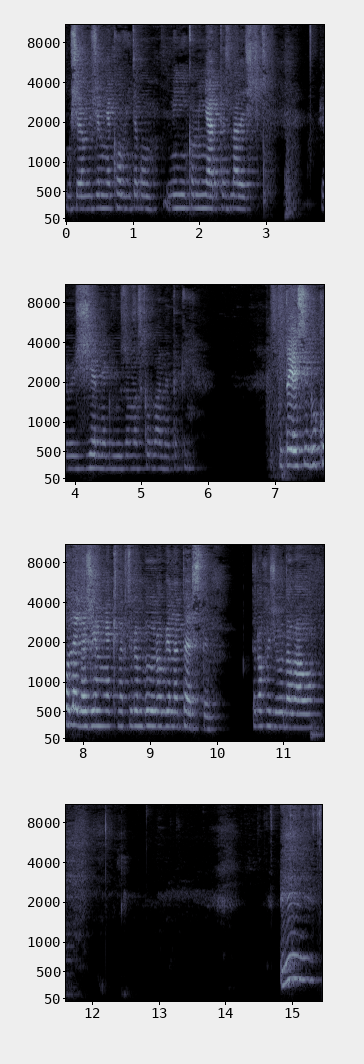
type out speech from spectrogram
Musiałem ziemniakowi taką mini kominiarkę znaleźć, żeby ziemniak był zamaskowany taki. Tutaj jest jego kolega ziemniak, na którym były robione testy. Trochę się udawało. Yy,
